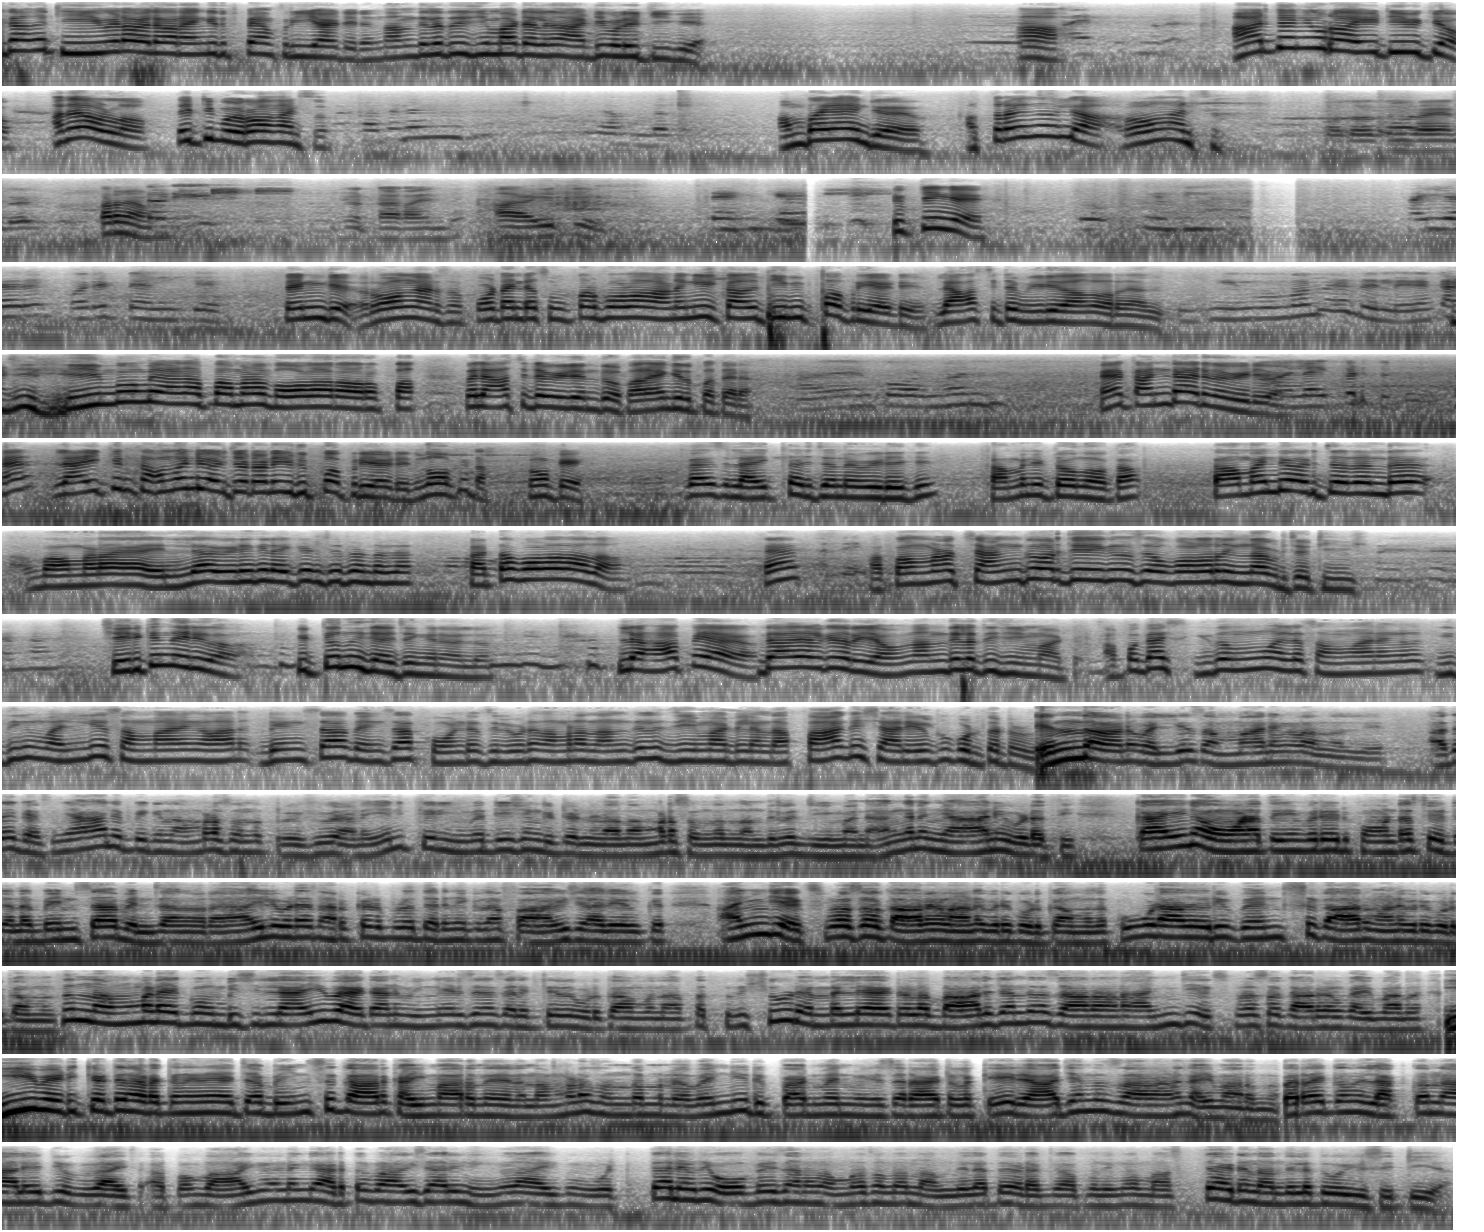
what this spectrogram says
കാണുന്ന ടി വിയുടെ വില പറയാമെങ്കിൽ ഇതിപ്പോ ഞാൻ ഫ്രീ ആയിട്ട് തരും നന്ദിലത്ത് ജിമായിട്ട് അല്ലെങ്കിൽ അടിപൊളി ടി വിയാണ് ആ. ആയിരത്തി അഞ്ഞൂറ് ഈ ടി വിക്കോ അതേ ഉള്ളോ? തെറ്റിപ്പോയി റോങ് ആൻസർ അമ്പതിനായിരം രൂപയോ? അത്രയൊന്നും ഇല്ല റോങ് ആൻസർ പറഞ്ഞോ? ആ eighteen fifteen K ten K wrong answer പോട്ടെ എന്റെ സൂപ്പർ ഫോളോ ആണെങ്കിൽ ടി വി ഇപ്പൊ ഫ്രീ ആയിട്ട് ലാസ്റ്റിത്തെ വീഡിയോ ആണെന്ന് പറഞ്ഞാൽ മതി ജീമ്പൂമ്പയാണ് അപ്പൊ നമ്മളെ ഫോളോവർ ഉറപ്പാ. വീഡിയോ എന്തോ? പറയാമെങ്കിൽ ഇപ്പൊ തരാം. ഏ കണ്ടായിരുന്നോ വീഡിയോ ഏ ലൈക്കും കമന്റും അടിച്ചിട്ടുണ്ടെങ്കിൽ ഇതിപ്പോ ഫ്രീ ആയിട്ട് നോക്കട്ടെ ഓക്കെ ഗൈസ് ലൈക്ക് വീഡിയോക്ക്? കമന്റ് ഇട്ടോ നോക്കാം. കമന്റ് അടിച്ചിട്ടുണ്ട്. അപ്പൊ നമ്മുടെ എല്ലാ വീഡിയോക്കും ലൈക്ക് അടിച്ചിട്ടുണ്ടല്ലോ. കട്ട ഫോളോവർ ആണോ? ഏ അപ്പൊ നമ്മുടെ ചങ്ക് കുറച്ച് ഫോളോവർ ഇന്നാ പിടിച്ചോ ടി വി. ശരിക്കും തരിക കിട്ടുമെന്ന് വിചാരിച്ചു ഇങ്ങനെയല്ലോ. ഇല്ല ഹാപ്പി ആയോ? ഇതായാൾക്ക് അറിയാം. നന്ദിലത്ത് ജിമാട്ട് അപ്പൊ ഗൈസ് ഇതൊന്നും അല്ല സമ്മാനങ്ങൾ. ഇതിലും വലിയ സമ്മാനങ്ങളാണ് ബെൻസ ബെൻസ കോൺടസ്റ്റിലൂടെ നമ്മുടെ നന്ദില ജിമാട്ടിൽ എന്താ ഭാഗ്യശാലികൾക്ക് കൊടുത്തിട്ടുള്ളത്. എന്താണ് വലിയ സമ്മാനങ്ങളാണെന്നല്ലേ അതെ ഗസ് ഞാനിപ്പോ നമ്മുടെ സ്വന്തം തൃശ്ശൂരാണ്. എനിക്കൊരു ഇൻവിറ്റേഷൻ കിട്ടിയിട്ടുണ്ട് നമ്മുടെ സ്വന്തം നന്ദില ജീമാൻ അങ്ങനെ ഞാനും ഇവിടെ എത്തി കഴിഞ്ഞ ഓണത്തിന് ഇവർ ഒരു കോൺടസ്റ്റ് കിട്ടിയിട്ടുണ്ട് ബെൻസ ബെൻസ എന്ന് പറയുന്നത് അതിലൂടെ നറുക്കെടുപ്പിൽ തിരഞ്ഞെടുക്കുന്ന ഭാഗ്യശാലികൾക്ക് അഞ്ച് എക്സ്പ്രസോ കാറുകളാണ് ഇവർ കൊടുക്കാൻ പോകുന്നത്. കൂടാതെ ഒരു ബെൻസ് കാറുമാണ് ഇവർ കൊടുക്കാൻ പോകുന്നത്. നമ്മുടെ കോമ്പിച്ച് ലൈവായിട്ടാണ് വിന്നേഴ്സിനെ സെലക്ട് ചെയ്ത് കൊടുക്കാൻ പോകുന്നത്. അപ്പൊ തൃശ്ശൂർ എം എൽ എ ആയിട്ടുള്ള ബാലചന്ദ്രൻ സാറാണ് അഞ്ച് എക്സ്പ്രസ് കാറുകൾ കൈമാറുന്നത്. ഈ വെടിക്കെട്ട് നടക്കുന്നതെന്ന് വെച്ചാൽ ബെൻസ് കാർ കൈമാറുന്നതിന് നമ്മുടെ സ്വന്തം റവന്യൂ ഡിപ്പാർട്ട്മെന്റ് മിനിസ്റ്റർ ആയിട്ടുള്ള കെ രാജേന്ദ്രൻ സാറാണ് കൈമാറുന്നത്. ഇവരൊക്കെ ഒന്ന് ലക്കൊന്ന് ആലോചിച്ച് guys. അപ്പം ഭാഗ്യമുണ്ടെങ്കിൽ അടുത്ത ഭാഗ്യശാലി നിങ്ങളായിരിക്കും. ഒട്ടനവധി ഓഫീസാണ് നമ്മുടെ സ്വന്തം നന്ദിലത്ത് കിടക്കുക. അപ്പൊ നിങ്ങൾ മസ്റ്റ് ആയിട്ട് നന്ദിലത്ത് പോയി വിസിറ്റ് ചെയ്യുക.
